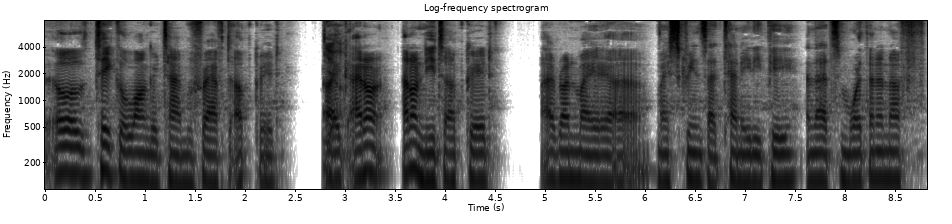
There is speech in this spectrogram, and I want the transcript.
It'll take a longer time before I have to upgrade. Yeah. Like I don't I don't need to upgrade. I run my uh my screens at 1080p and that's more than enough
